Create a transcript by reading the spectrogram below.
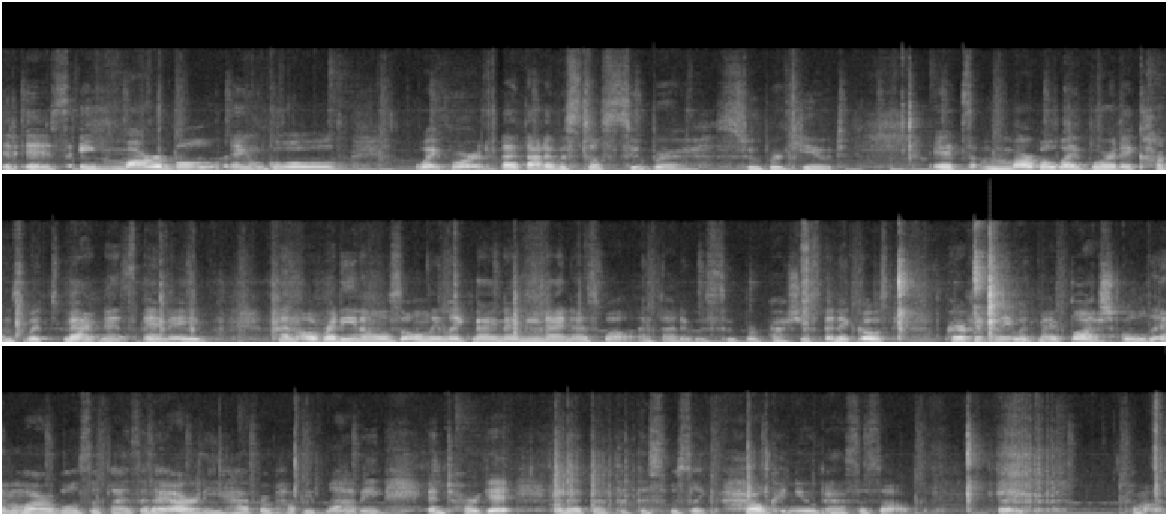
It is a marble and gold whiteboard. I thought it was still super super cute it's marble whiteboard. It comes with magnets and a pen already and it was only like $9.99 as well. I thought it was super precious and it goes perfectly with my blush, gold, and marble supplies that I already have from Hobby Lobby and Target. And I thought that this was like, how can you pass this up? Like, come on.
